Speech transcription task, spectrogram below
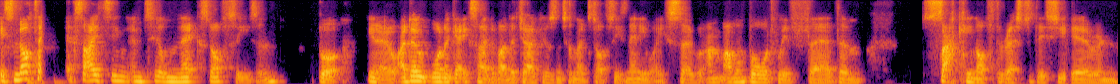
it's not exciting until next off season. But you know, I don't want to get excited about the Jaguars until next off season anyway. So I'm I'm on board with uh, them sacking off the rest of this year and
